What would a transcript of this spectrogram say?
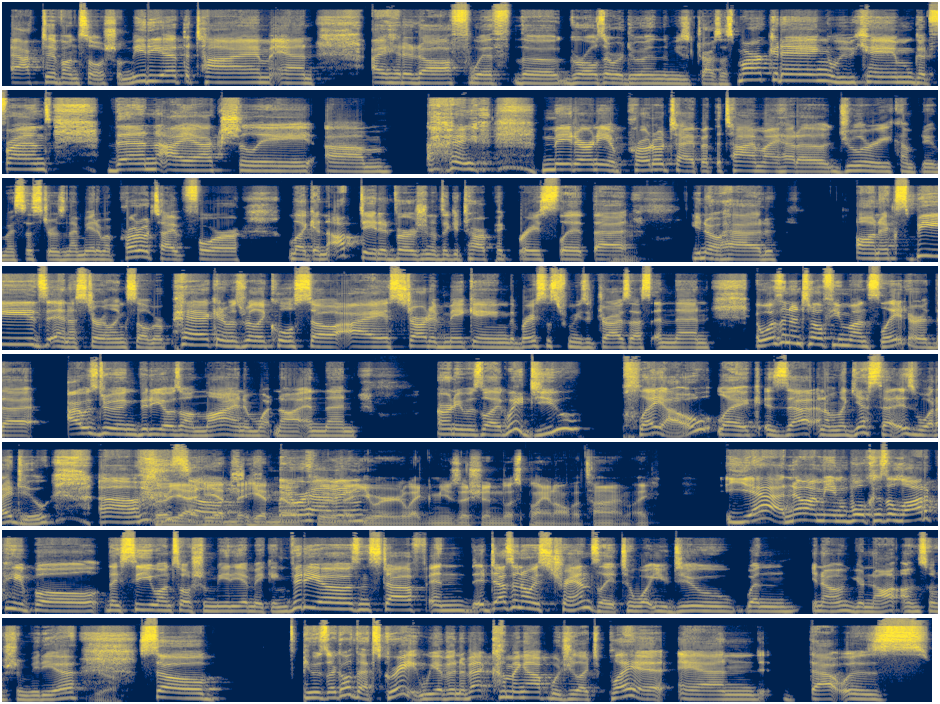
active on social media at the time and I hit it off with the girls that were doing the music drives us marketing. We became good friends. Then I actually um I made Ernie a prototype at the time. I had a jewelry company with my sisters, and I made him a prototype for like an updated version of the guitar pick bracelet that, you know, had onyx beads and a sterling silver pick and it was really cool so i started making the bracelets for music drives us and then it wasn't until a few months later that i was doing videos online and whatnot and then ernie was like wait do you play out like is that and i'm like yes that is what i do um, So yeah, he had he had no clue that you were like musician just playing all the time. Like Yeah, no, I mean, well, because a lot of people they see you on social media making videos and stuff, and it doesn't always translate to what you do when you know you're not on social media. Yeah. So he was like, "Oh, that's great. We have an event coming up. Would you like to play it?" And that was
